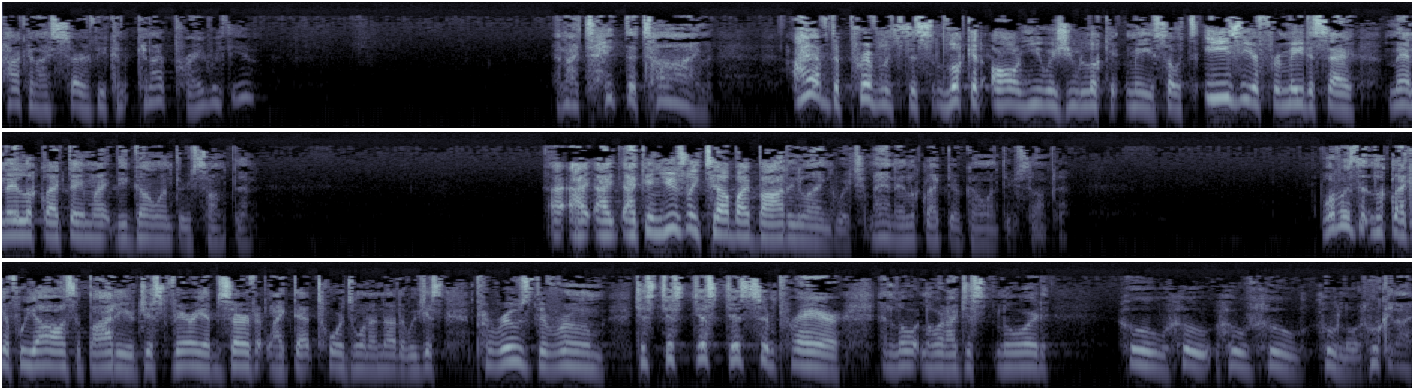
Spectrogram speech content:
how can I serve you? Can, can I pray with you? And I take the time I have the privilege to look at all you as you look at me. So it's easier for me to say, man, they look like they might be going through something. I, I, I, can usually tell by body language, man, they look like they're going through something. What does it look like if we all as a body are just very observant like that towards one another? We just peruse the room, just, just, just, just in prayer. And Lord, Lord, I just, Lord, Who, who, who, who, who, Lord? Who can I,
